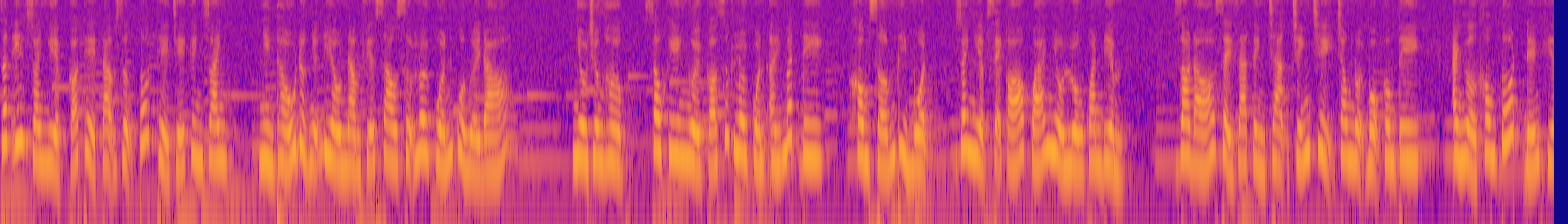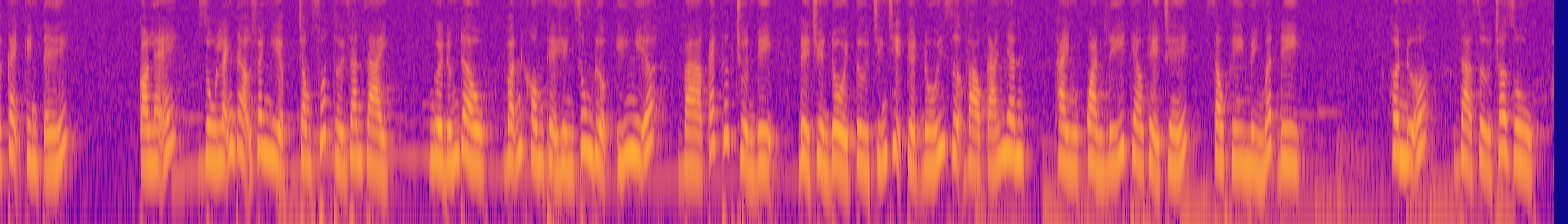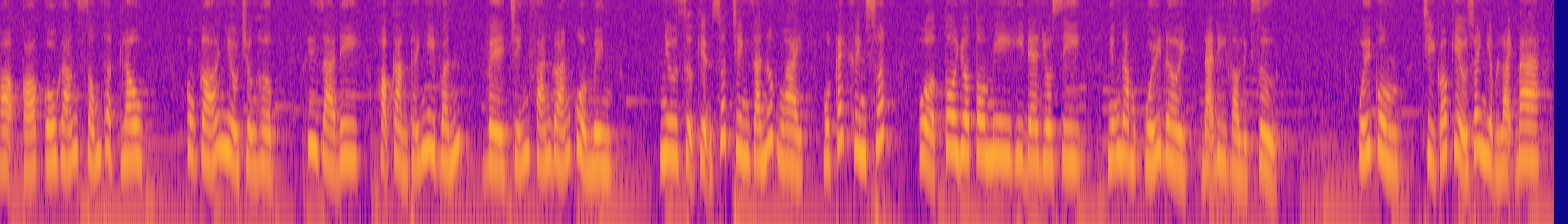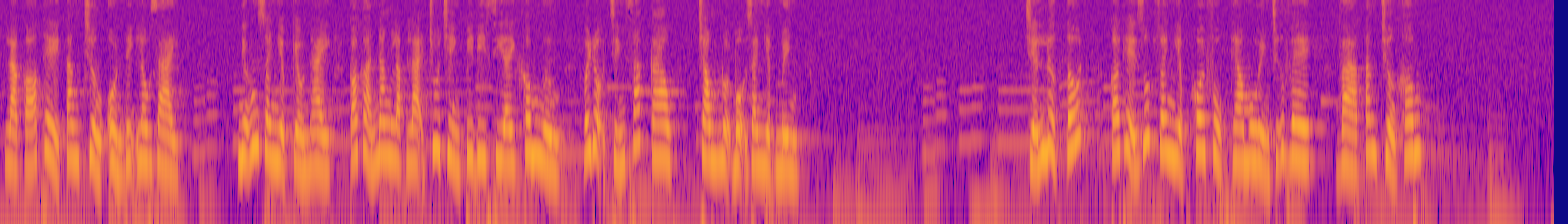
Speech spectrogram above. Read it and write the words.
Rất ít doanh nghiệp có thể tạo dựng tốt thể chế kinh doanh, nhìn thấu được những điều nằm phía sau sự lôi cuốn của người đó. Nhiều trường hợp, sau khi người có sức lôi cuốn ấy mất đi, không sớm thì muộn, doanh nghiệp sẽ có quá nhiều luồng quan điểm. Do đó xảy ra tình trạng chính trị trong nội bộ công ty, ảnh hưởng không tốt đến khía cạnh kinh tế. Có lẽ, dù lãnh đạo doanh nghiệp trong suốt thời gian dài, người đứng đầu vẫn không thể hình dung được ý nghĩa và cách thức chuẩn bị để chuyển đổi từ chính trị tuyệt đối dựa vào cá nhân thành quản lý theo thể chế sau khi mình mất đi. Hơn nữa, giả sử cho dù họ có cố gắng sống thật lâu, cũng có nhiều trường hợp khi già đi họ cảm thấy nghi vấn về chính phán đoán của mình, như sự kiện xuất trình ra nước ngoài một cách khinh suất của Toyotomi Hideyoshi những năm cuối đời đã đi vào lịch sử. Cuối cùng, chỉ có kiểu doanh nghiệp loại 3 là có thể tăng trưởng ổn định lâu dài. Những doanh nghiệp kiểu này có khả năng lặp lại chu trình PDCA không ngừng với độ chính xác cao trong nội bộ doanh nghiệp mình. Chiến lược tốt có thể giúp doanh nghiệp khôi phục theo mô hình chữ V và tăng trưởng không?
